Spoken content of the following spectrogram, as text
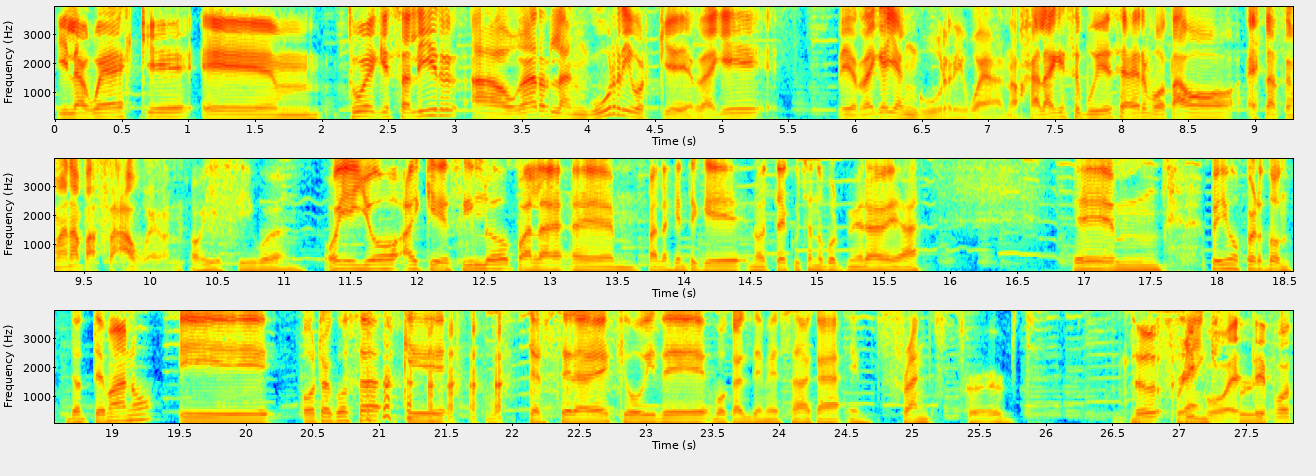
y la weá es que eh, tuve que salir a ahogar la angurri porque de verdad que. De verdad que hay angurri, weón. Ojalá que se pudiese haber votado en la semana pasada, weón. Oye, sí, weón. Oye, yo hay que decirlo para la, eh, para la gente que nos está escuchando por primera vez. ¿ah? Eh, pedimos perdón de antemano. Y otra cosa, que tercera vez que voy de vocal de mesa acá en Frankfurt. Tú- sí, po, este, pod-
